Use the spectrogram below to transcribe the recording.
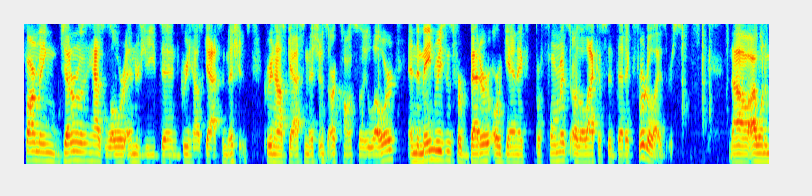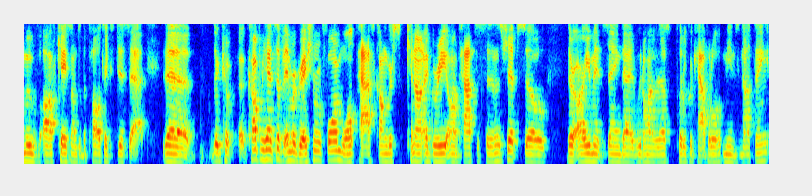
farming generally has lower energy than greenhouse gas emissions. Greenhouse gas emissions are constantly lower, and the main reasons for better organic performance are the lack of synthetic fertilizers. Now I want to move off case onto the politics disad. The the co uh, comprehensive immigration reform won't pass. Congress cannot agree on paths to citizenship, so their argument saying that we don't have enough political capital means nothing.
